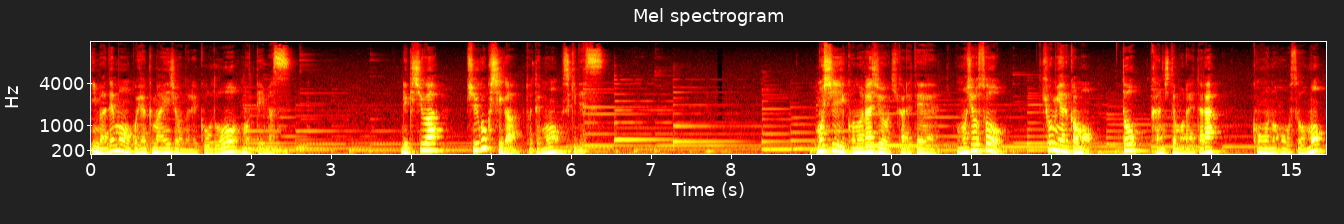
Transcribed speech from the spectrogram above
今でも500枚以上のレコードを持っています。歴史は中国史がとても好きです。もしこのラジオを聞かれて面白そう。興味あるかもと感じてもらえたら今後の放送も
